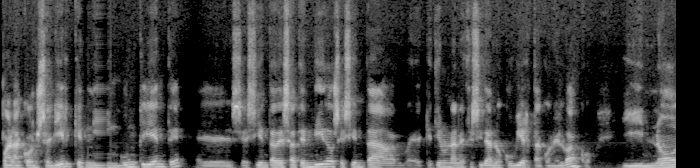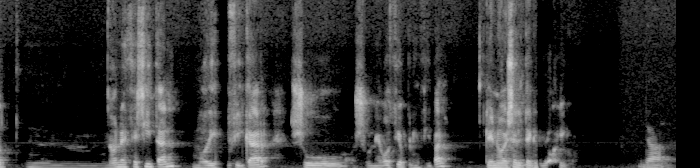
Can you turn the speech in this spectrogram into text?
para conseguir que ningún cliente eh, se sienta desatendido, se sienta eh, que tiene una necesidad no cubierta con el banco y no, mm, no necesitan modificar su, negocio principal, que no es el tecnológico. Ya,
